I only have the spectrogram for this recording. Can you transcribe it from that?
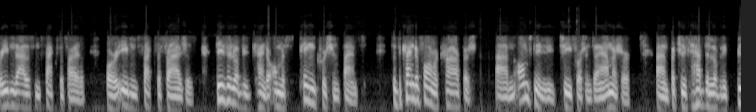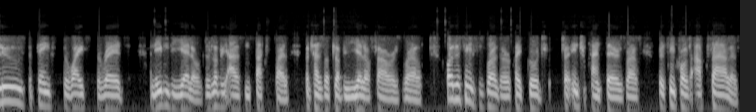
or even the Alyssum saxatile, or even saxifrages. These are lovely kind of almost pin cushion plants. So they kind of form a carpet. Um, almost nearly three foot in diameter, um, but you have the lovely blues, the pinks, the whites, the reds, and even the yellow. There's lovely Alyssum saxatile, which has that lovely yellow flower as well. Other things as well that are quite good to interplant there as well. There's a thing called oxalis,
